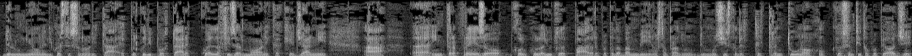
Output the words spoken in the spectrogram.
dell'unione di queste sonorità. E per cui di portare quella fisarmonica che Gianni ha eh, intrapreso col, con l'aiuto del padre proprio da bambino, stiamo parlando di un, di un musicista del, del 31 con, che ho sentito proprio oggi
